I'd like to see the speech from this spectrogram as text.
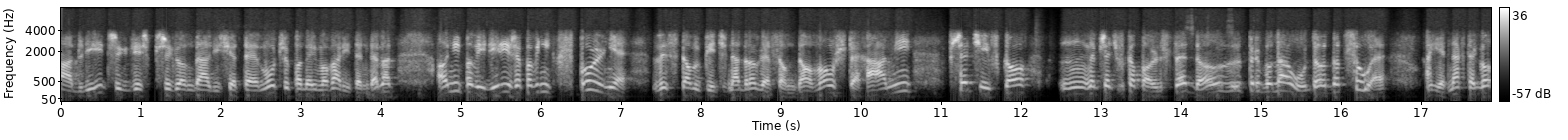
padli, czy gdzieś przyglądali się temu, czy podejmowali ten temat, oni powiedzieli, że powinni wspólnie wystąpić na drogę sądową z Czechami przeciwko, mm, przeciwko Polsce do Trybunału, do, do CUE a jednak tego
